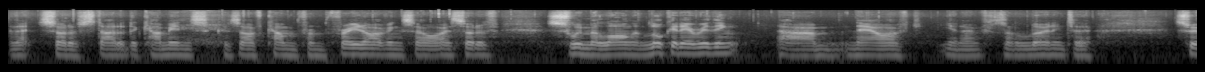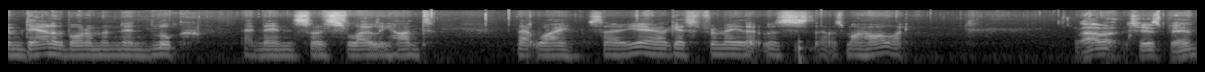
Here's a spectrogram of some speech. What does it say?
and that sort of started to come in because I've come from freediving, so I sort of swim along and look at everything. Um, now I've you know sort of learning to swim down to the bottom and then look, and then sort of slowly hunt that way. So yeah, I guess for me that was that was my highlight. Love it. Cheers, Ben.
